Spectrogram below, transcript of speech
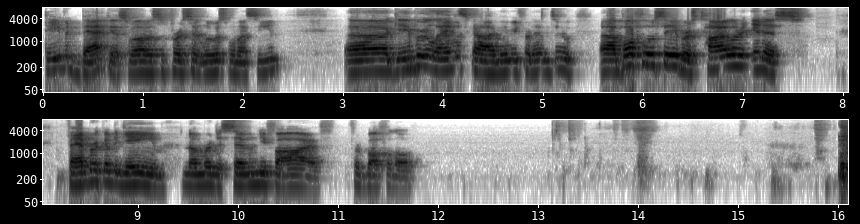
David Backes. Well, this is the first St. Louis one I've seen. Uh, Gabriel Landeskog, maybe for them too. Uh, Buffalo Sabres, Tyler Ennis. Fabric of the game, number to 75 for Buffalo.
